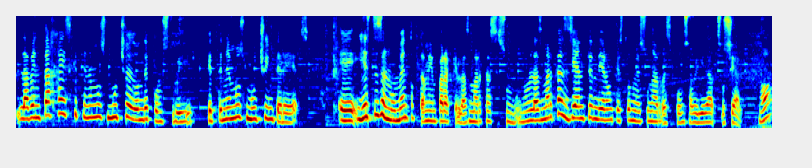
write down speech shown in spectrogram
la ventaja es que tenemos mucho de dónde construir, que tenemos mucho interés. Eh, y este es el momento también para que las marcas se sumen, ¿no? Las marcas ya entendieron que esto no es una responsabilidad social, ¿no?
